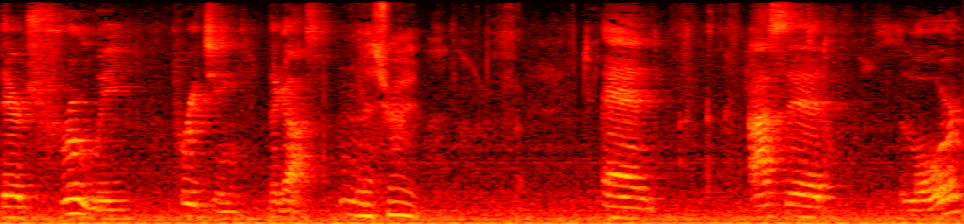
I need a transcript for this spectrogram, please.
they're truly preaching the gospel. Mm, that's right. and I said, Lord,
